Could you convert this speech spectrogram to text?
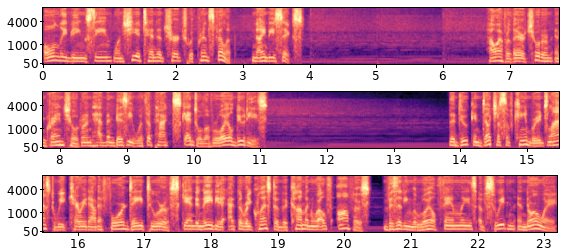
only being seen when she attended church with Prince Philip, 96. However their children and grandchildren have been busy with a packed schedule of royal duties the Duke and Duchess of Cambridge last week carried out a four-day tour of Scandinavia at the request of the Commonwealth Office, visiting the royal families of Sweden and Norway.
